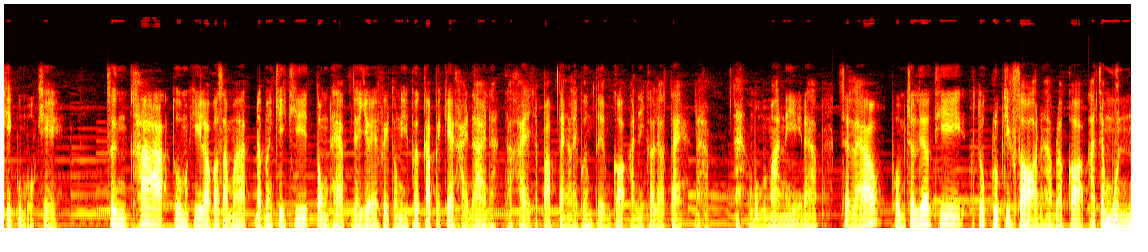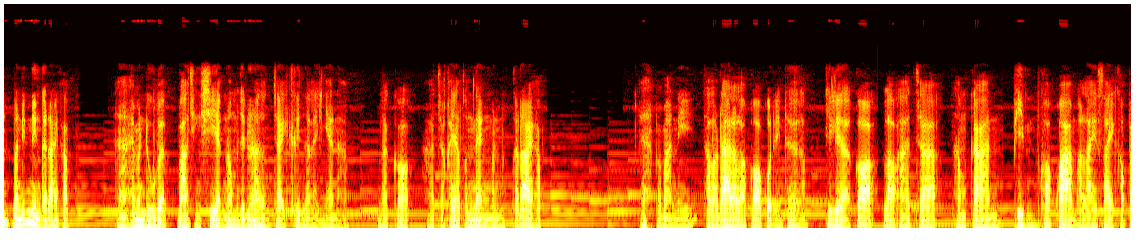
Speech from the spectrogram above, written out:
คลิกปุ่มโอเค ซึ่งค่าตัวเมื่อกี้เราก็สามารถดับเบิลคลิกที่ตรงแถบ Layer Effect ตรงนี้เพื่อกลับไปแก้ไขได้นะ ถ้าใครอยากจะปรับแต่งอะไรเพิ่มเติมก็อันนี้ก็แล้วแต่นะครับอะของผมประมาณนี้นะครับ เสร็จแล้วผมจะเลือกที่ตัวกรุ๊ปจิ๊กซอว์นะครับ แล้วก็อาจจะหมุนมานิดนึงก็ได้ครับอ่าให้มันดูแบบบางเฉียงๆเนาะมันจะดูน่าสนใจขึ้นอะไรเงี้ยนะครับ แล้วก็อาจจะขยับตำแหน่งมันก็ได้ครับอะประมาณนี้ถ้าเราได้แล้วเราก็กด enter ครับ ที่เหลือก็เราอาจจะทำการพิมพ์ข้อความอะไรใส่เข้าไป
